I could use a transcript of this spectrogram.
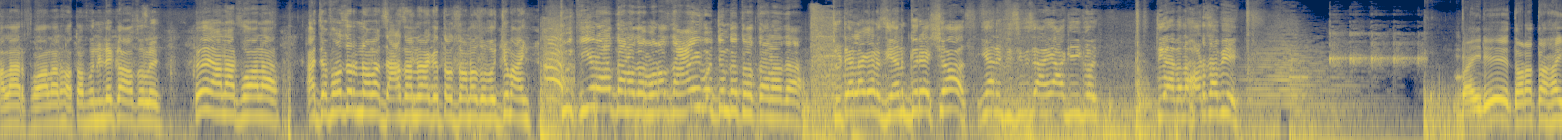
আলার ফলার হতা ফুনিলে গা চলে এই আলার ফলা আজ ফজর নামা যা জানার আগে তোর জানা যাব মাই তুই কি রাত দানা দা বড় নাই পর্যন্ত তোর দানা দা তুইটা লাগার জিয়ান করে আসছস ইয়ানে ভিজি ভিজি আগি গই। তুই এবেলা হড় যাবি? বাইরে তোরা তো হাই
